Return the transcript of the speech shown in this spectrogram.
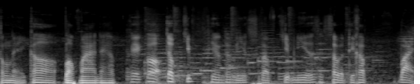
ตรงไหนก็บอกมานะครับ โอเคก็จบคลิปเพียงเท่านี้สำหรับคลิปนี้สวัสดีครับบาย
